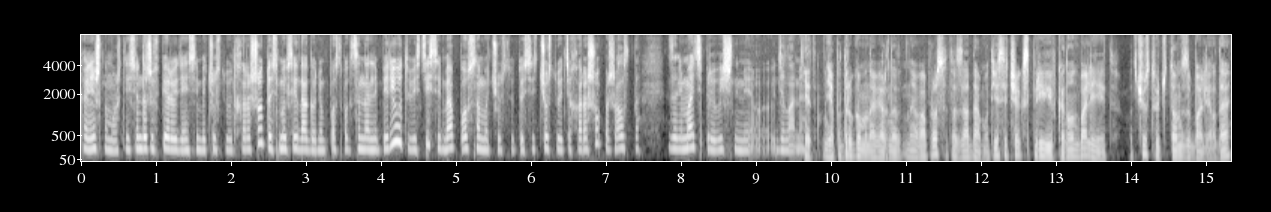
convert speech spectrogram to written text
Конечно, может. Если он даже в первый день себя чувствует хорошо, то есть мы всегда говорим поствакцинальный период, вести себя по самочувствию. То есть если чувствуете хорошо, пожалуйста, занимайтесь привычными э, делами. Нет, я по-другому, наверное, вопрос это задам. Вот если человек с прививкой, но он болеет, вот чувствует, что он заболел, да,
